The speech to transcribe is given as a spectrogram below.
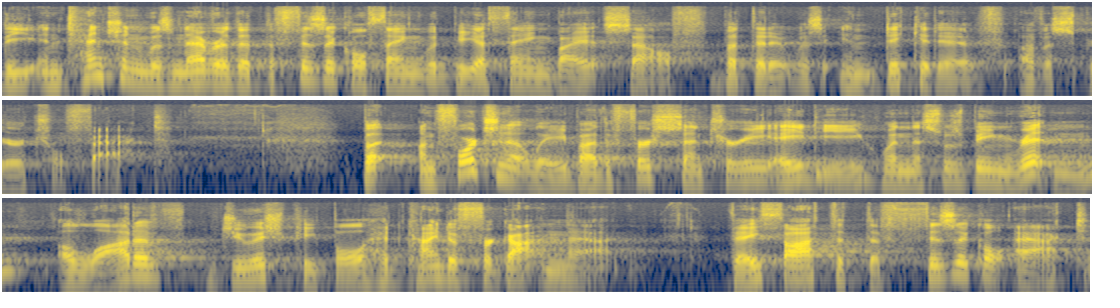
The intention was never that the physical thing would be a thing by itself, but that it was indicative of a spiritual fact. But unfortunately, by the first century AD, when this was being written, a lot of Jewish people had kind of forgotten that. They thought that the physical act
